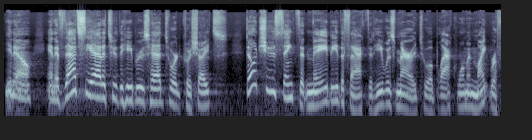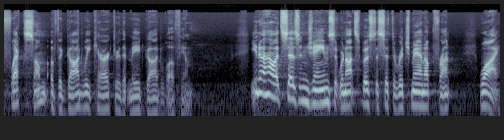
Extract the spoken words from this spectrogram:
You know, and if that's the attitude the Hebrews had toward Cushites, don't you think that maybe the fact that he was married to a black woman might reflect some of the godly character that made God love him? You know how it says in James that we're not supposed to sit the rich man up front? Why?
